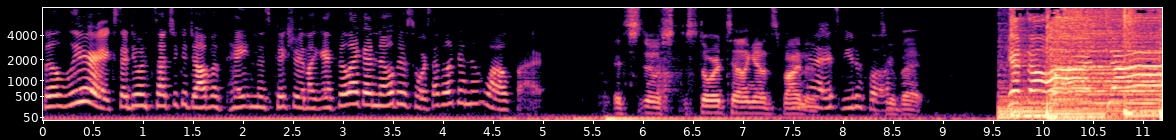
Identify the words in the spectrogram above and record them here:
the lyrics they're doing such a good job of painting this picture. And like I feel like I know this horse. I feel like I know Wildfire. It's you know, storytelling at its finest. Yeah, it's beautiful. Let's get back. Get the hard times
